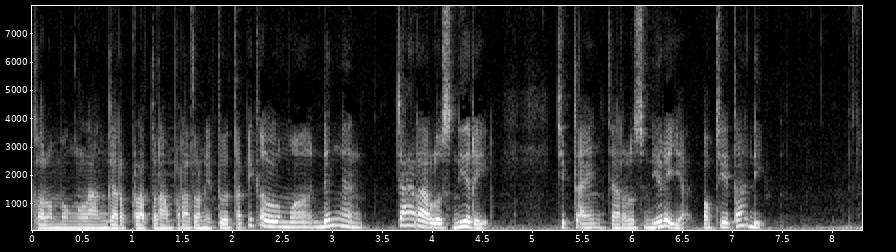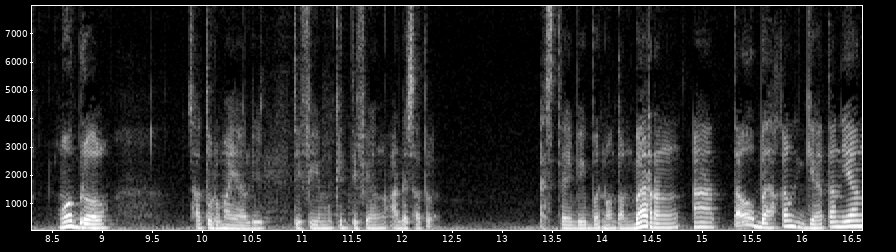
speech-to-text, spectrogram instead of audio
kalau mau ngelanggar peraturan-peraturan itu tapi kalau lo mau dengan cara lo sendiri ciptain cara lo sendiri ya opsi tadi ngobrol. Satu rumah ya di TV mungkin TV yang ada satu STB buat nonton bareng atau bahkan kegiatan yang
